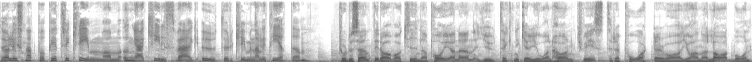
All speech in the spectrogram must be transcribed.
Du har lyssnat på Petri Krim om unga Akils väg ut ur kriminaliteten. Producent idag var Kina Pojanen, ljudtekniker Johan Hörnqvist, reporter var Johanna Ladborn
